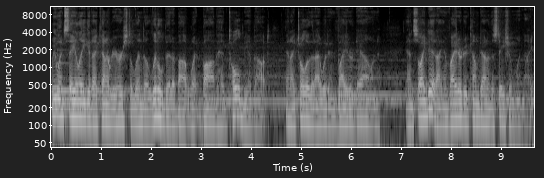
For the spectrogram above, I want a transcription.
we went sailing, and I kind of rehearsed to Linda a little bit about what Bob had told me about. And I told her that I would invite her down. And so I did. I invited her to come down to the station one night.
